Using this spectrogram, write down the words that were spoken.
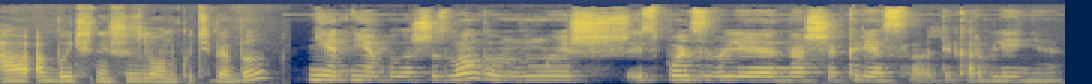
А обычный шезлонг у тебя был? Нет, не было шезлонга. Мы использовали наше кресло для кормления.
